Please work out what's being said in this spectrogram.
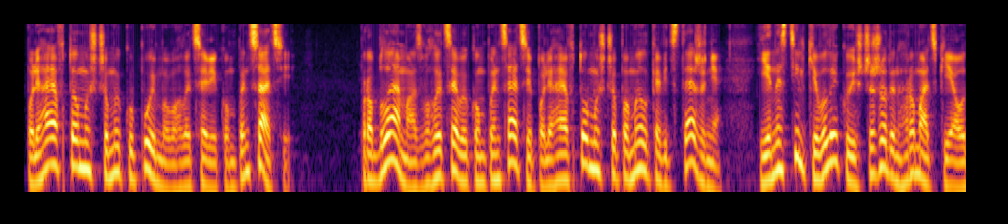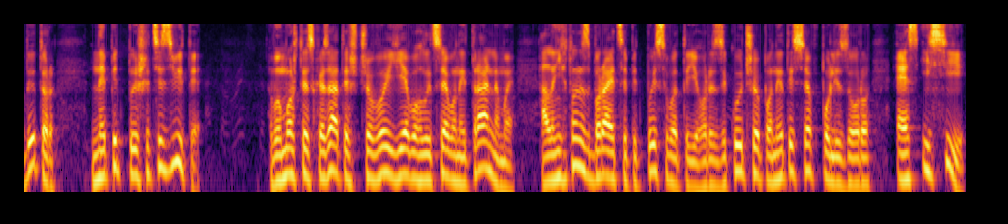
полягає в тому, що ми купуємо вуглецеві компенсації. Проблема з вуглецевою компенсацією полягає в тому, що помилка відстеження є настільки великою, що жоден громадський аудитор не підпише ці звіти. Ви можете сказати, що ви є вуглецево-нейтральними, але ніхто не збирається підписувати його, ризикуючи опинитися в полі зору SEC,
